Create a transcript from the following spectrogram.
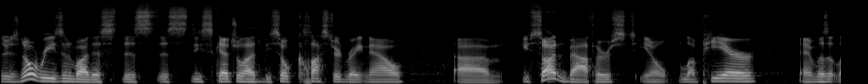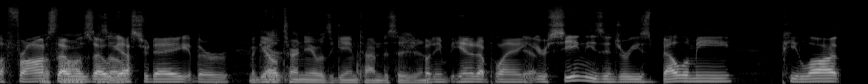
there's no reason why this this this these schedule had to be so clustered right now. Um, you saw it in Bathurst. You know, Lapierre and was it Lafrance that Lafrance was, was out, out. yesterday? They're Miguel They're- Tourigny was a game time decision. but he, he ended up playing. Yep. You're seeing these injuries: Bellamy, Pilot,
